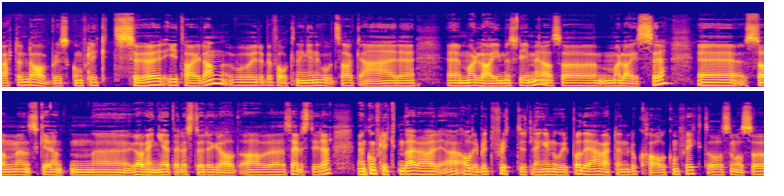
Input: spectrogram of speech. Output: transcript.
vært en lavblusskonflikt sør i Thailand, hvor befolkningen i hovedsak er Eh, malai-muslimer, altså malaysere, eh, som ønsker enten eh, uavhengighet eller større grad av selvstyre. Men konflikten der har aldri blitt flyttet lenger nordpå. Det har vært en lokal konflikt, og som også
